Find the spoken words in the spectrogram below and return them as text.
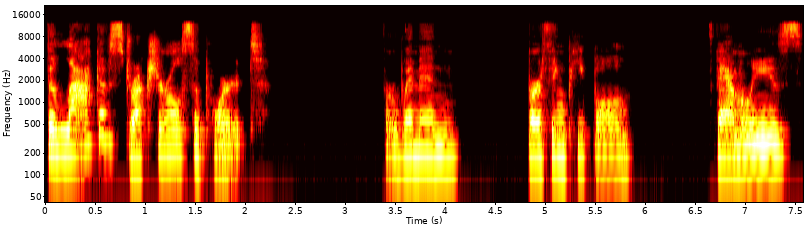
the lack of structural support for women birthing people families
